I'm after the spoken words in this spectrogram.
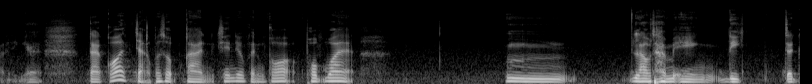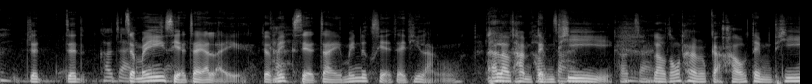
อย่างเงี้ยแต่ก็จากประสบการณ์เช่นเดียวกันก็พบว่าอืมเราทำเองดีจะจะจะเข้าใจจะไม่เข้าใจเสียใจอะไร จะไม่ค่ะเสียใจไม่นึกเสียใจทีหลัง ถ้าเราทำเต็มเข้าใจที่เข้าใจเราต้องทำกับเขาเต็มที่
